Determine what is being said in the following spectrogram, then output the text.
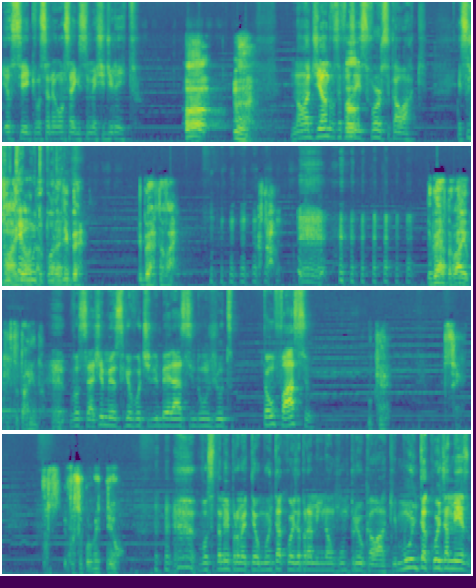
Eu sei que você não consegue se mexer direito. Não adianta você fazer esforço, Kawaki. Esse jutsu é muito poderoso. liber... liberta, vai. liberta, vai, o que você tá rindo? Você acha mesmo que eu vou te liberar assim de um jutsu tão fácil? O quê? Sim. Você, você prometeu. Você também prometeu muita coisa pra mim, não cumpriu, Kawaki. Muita coisa mesmo.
